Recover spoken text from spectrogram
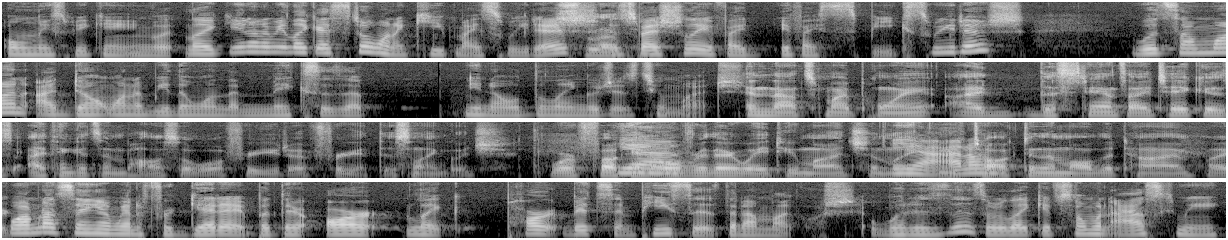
only speaking English. Like, you know what I mean? Like, I still want to keep my Swedish, So especially if I if I speak Swedish with someone. I don't want to be the one that mixes up, you know, the languages too much. and that's my point. I the stance I take is I think it's impossible for you to forget this language. We're fucking Yeah. over there way too much, and like Yeah, I you talk to them all the time. Like well, I'm not saying I'm gonna forget it, but there are like part bits and pieces that I'm like, oh shit, what is this? Or like if someone asks me,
